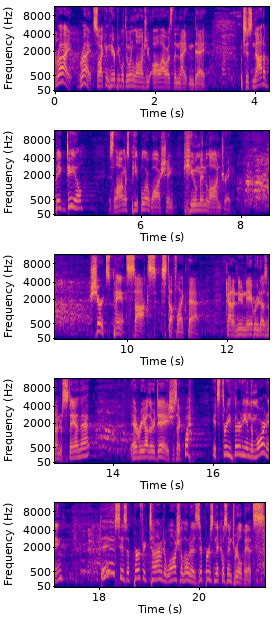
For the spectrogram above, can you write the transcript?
Right, right. So I can hear people doing laundry all hours of the night and day, which is not a big deal as long as people are washing human laundry. Shirts, pants, socks, stuff like that. Got a new neighbor who doesn't understand that? Every other day, she's like, "What? It's 3:30 in the morning. This is a perfect time to wash a load of zippers, nickels, and drill bits."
